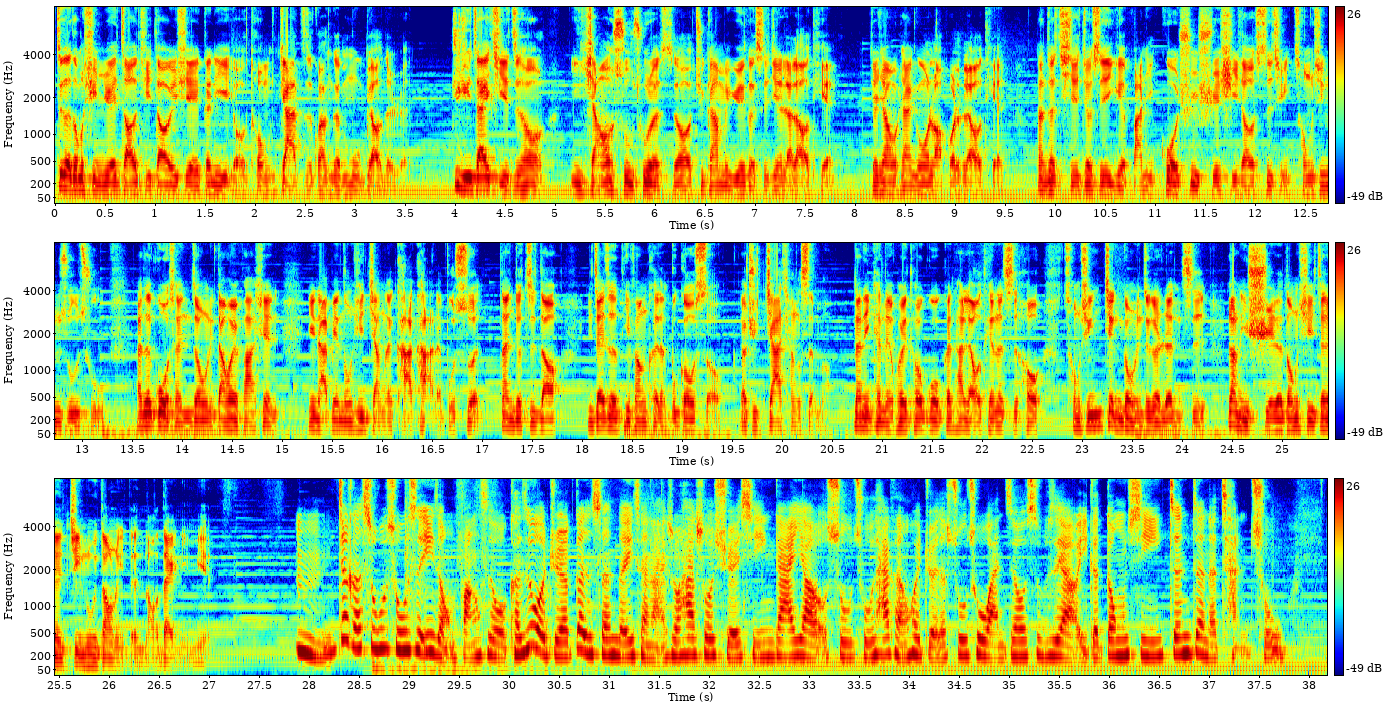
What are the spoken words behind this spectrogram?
这个东西，你会召集到一些跟你有同价值观跟目标的人，聚集在一起之后，你想要输出的时候，去跟他们约个时间聊聊天。就像我现在跟我老婆聊天，那这其实就是一个把你过去学习到的事情重新输出。那这过程中，你当会发现你哪边东西讲的卡卡的不顺，那你就知道你在这个地方可能不够熟，要去加强什么。那你可能会透过跟他聊天的时候，重新建构你这个认知，让你学的东西真的进入到你的脑袋里面。嗯，这个输出是一种方式，我可是我觉得更深的一层来说，他说学习应该要有输出，他可能会觉得输出完之后，是不是要有一个东西真正的产出，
